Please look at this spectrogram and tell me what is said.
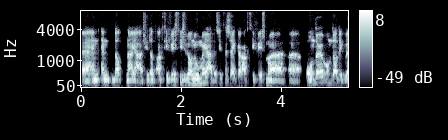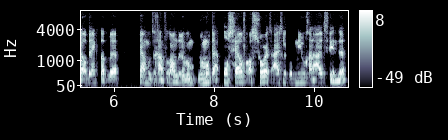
Uh, en, en dat, nou ja, als je dat activistisch wil noemen, ja, er zit een zeker activisme uh, onder, omdat ik wel denk dat we ja, moeten gaan veranderen. We, we moeten onszelf als soort eigenlijk opnieuw gaan uitvinden.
